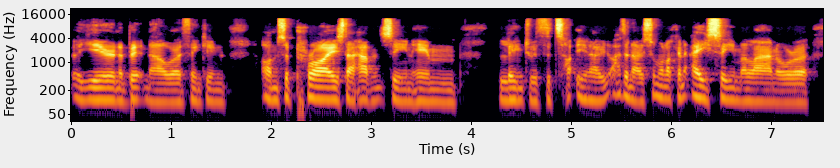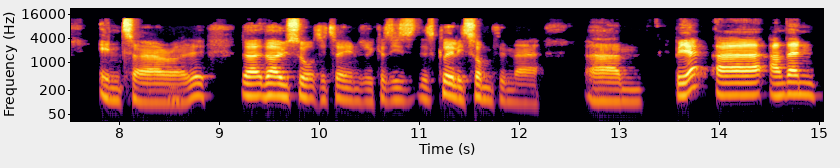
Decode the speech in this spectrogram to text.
a year and a bit now. Where I'm thinking I'm surprised I haven't seen him linked with the you know I don't know someone like an AC Milan or a Inter or the, those sorts of teams because he's there's clearly something there. Um, but yeah, uh, and then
